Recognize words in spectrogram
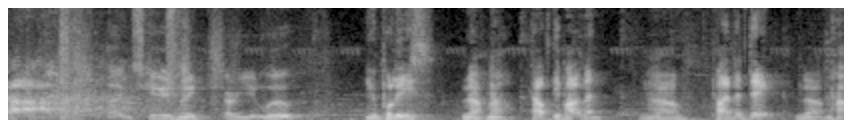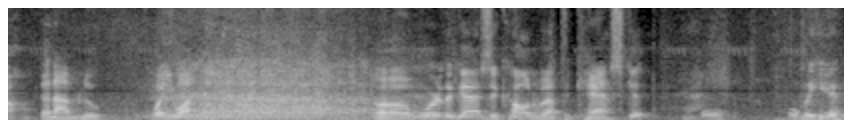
Uh, excuse me, are you Lou? You police? No. No. Health department? No. Private dick? No. Then I'm Lou. What do you want? Uh, we're the guys that called about the casket. Over here.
